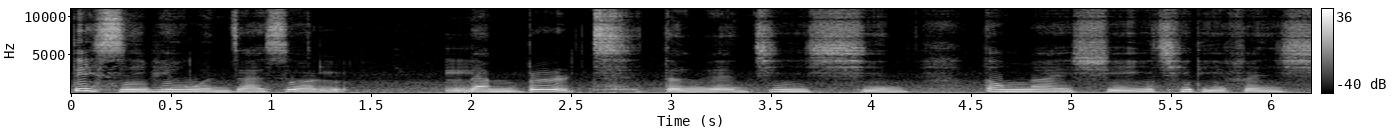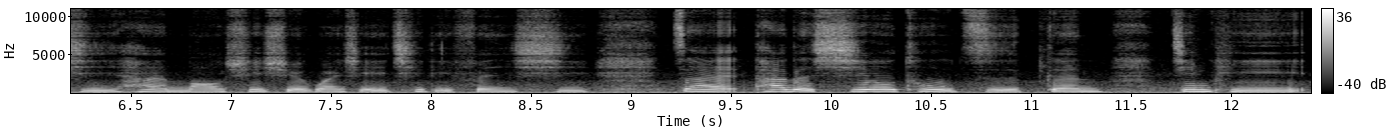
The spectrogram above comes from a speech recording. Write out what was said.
第十一篇文章是。Lambert 等人进行动脉血液气体分析和毛细血管血液气体分析，在它的 CO2 值跟金皮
